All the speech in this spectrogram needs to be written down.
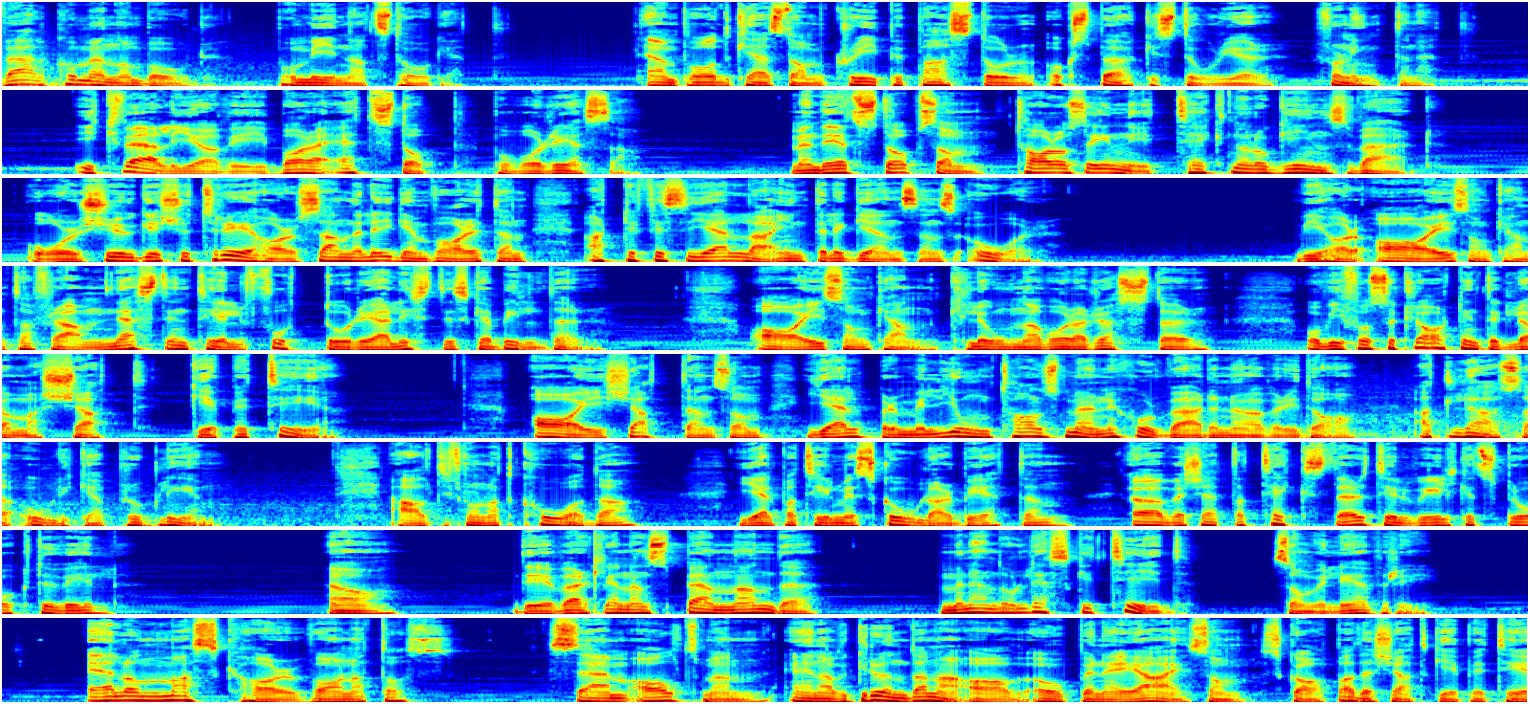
Välkommen ombord på Midnattståget. En podcast om creepypastor och spökhistorier från internet. Ikväll gör vi bara ett stopp på vår resa. Men det är ett stopp som tar oss in i teknologins värld. År 2023 har sannoliken varit den artificiella intelligensens år. Vi har AI som kan ta fram nästintill fotorealistiska bilder. AI som kan klona våra röster och vi får såklart inte glömma ChatGPT AI-chatten som hjälper miljontals människor världen över idag att lösa olika problem. Allt ifrån att koda, hjälpa till med skolarbeten, översätta texter till vilket språk du vill. Ja, det är verkligen en spännande men ändå läskig tid som vi lever i. Elon Musk har varnat oss. Sam Altman, en av grundarna av OpenAI som skapade ChatGPT,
